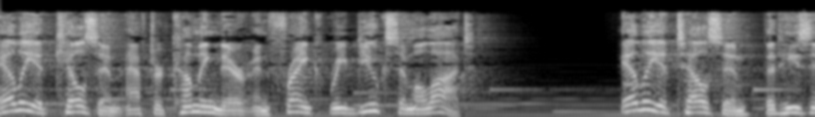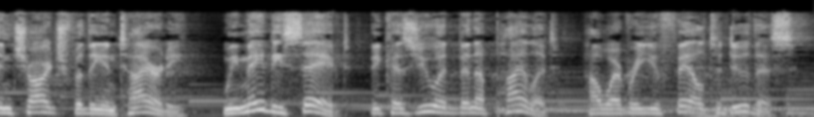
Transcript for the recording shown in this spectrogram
Elliot kills him after coming there and Frank rebukes him a lot. Elliot tells him that he's in charge for the entirety, we may be saved, because you had been a pilot, however you failed to do this.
